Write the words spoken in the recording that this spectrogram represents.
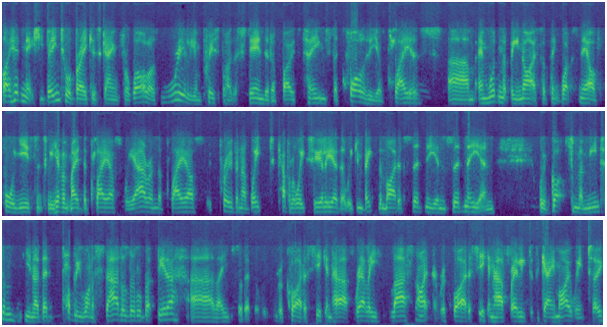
I hadn't actually been to a Breakers game for a while. I was really impressed by the standard of both teams, the quality of players, um, and wouldn't it be nice? I think what's now four years since we haven't made the playoffs. We are in the playoffs. We've proven a week, a couple of weeks earlier that we can beat the might of Sydney in Sydney, and we've got some momentum. You know, they'd probably want to start a little bit better. Uh, they sort of required a second half rally last night, and it required a second half rally to the game I went to.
